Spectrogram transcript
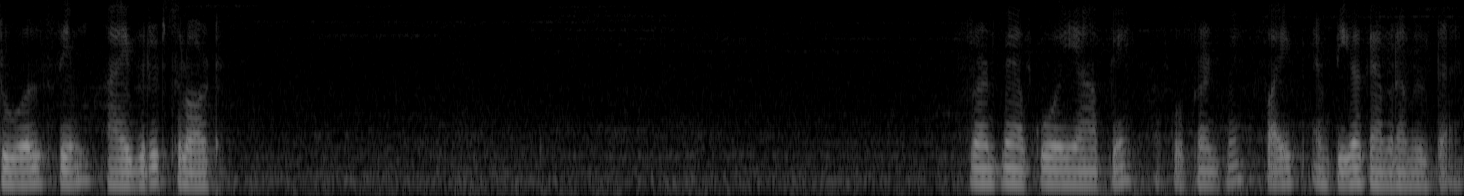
dual SIM hybrid slot front में आपको यहाँ पे, आपको फ्रंट में फाइव एम का कैमरा मिलता है।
